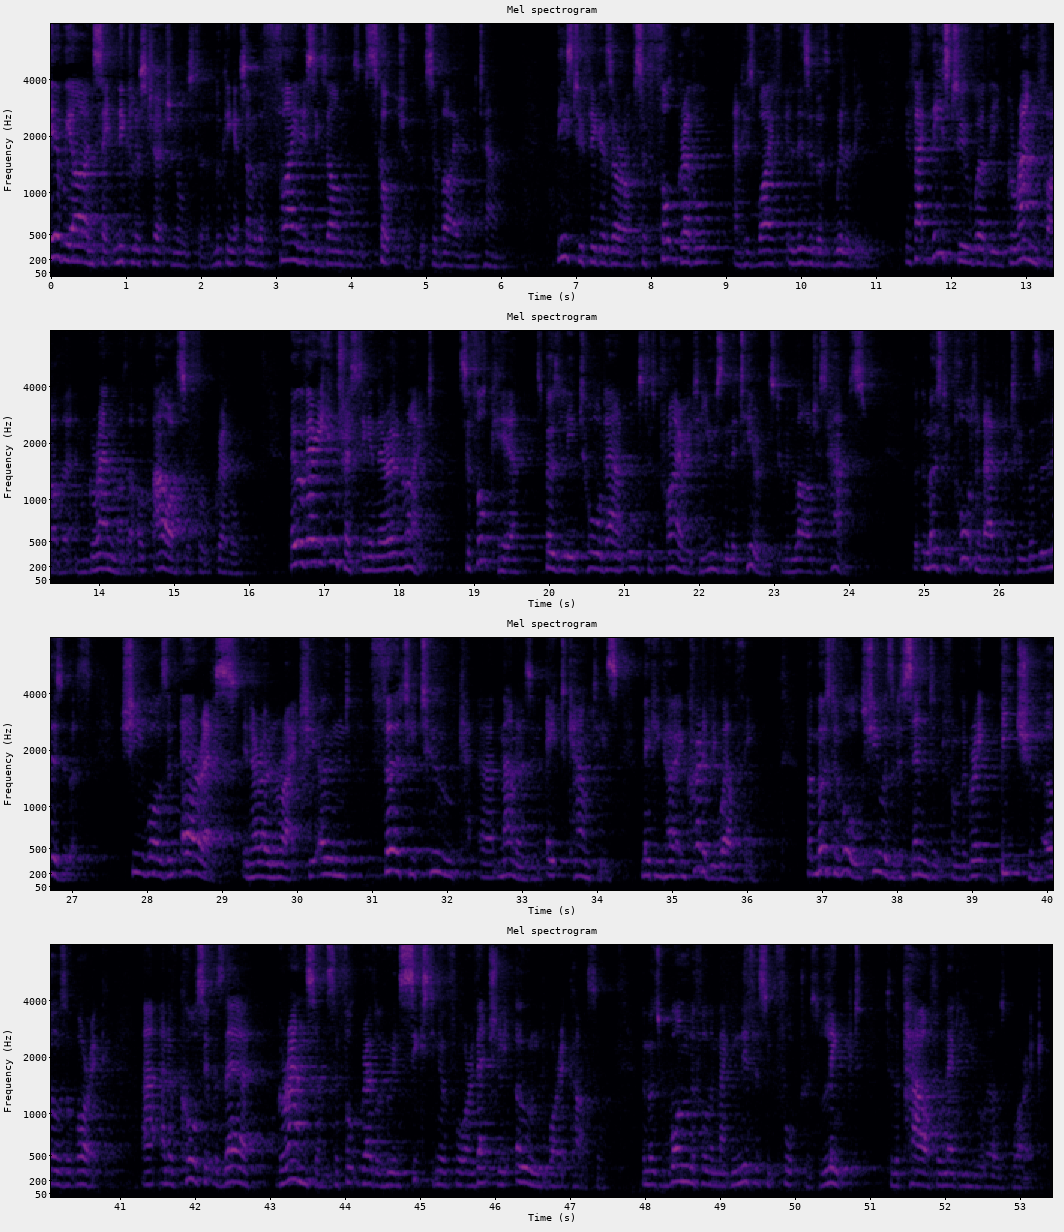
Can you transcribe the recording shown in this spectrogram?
Here we are in St Nicholas Church in Alcester, looking at some of the finest examples of sculpture that survive in the town. These two figures are of Sir Fulke Greville and his wife Elizabeth Willoughby. In fact, these two were the grandfather and grandmother of our Sir Fulke Greville. They were very interesting in their own right. Sir Fulke here supposedly tore down Alcester's priory to use the materials to enlarge his house. But the most important out of the two was Elizabeth. She was an heiress in her own right. She owned 32 uh, manors in eight counties, making her incredibly wealthy. But most of all, she was a descendant from the great Beauchamp Earls of Warwick. Uh, and of course, it was their grandson, Sir Fulke Greville, who in 1604 eventually owned Warwick Castle, the most wonderful and magnificent fortress linked to the powerful medieval Earls of Warwick.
